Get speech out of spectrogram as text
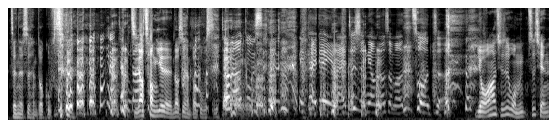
真的是很多故事。只要创业的人都是很多故事。讲到故事，你开店以来，就是你有没有什么挫折？有啊，其实我们之前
